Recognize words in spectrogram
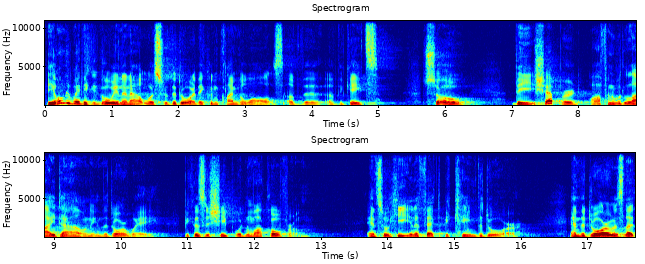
the only way they could go in and out was through the door. They couldn't climb the walls of the, of the gates. So the shepherd often would lie down in the doorway because the sheep wouldn't walk over him. And so he, in effect, became the door. And the door was, let,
